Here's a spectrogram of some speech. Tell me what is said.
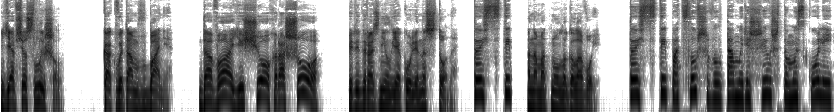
Я все слышал. Как вы там в бане? Давай, еще, хорошо. Передразнил я Колины стоны. То есть ты... Она мотнула головой. То есть ты подслушивал там и решил, что мы с Колей...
